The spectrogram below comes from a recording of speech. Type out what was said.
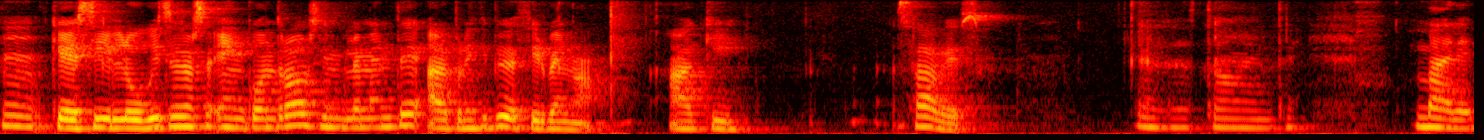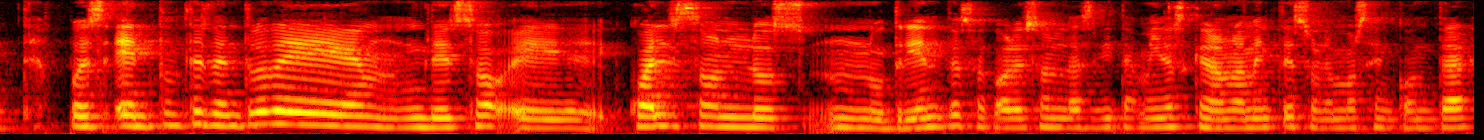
hmm. que si lo hubieses encontrado simplemente al principio decir, venga, aquí, ¿sabes? Exactamente. Vale, pues entonces dentro de, eso, eh, ¿cuáles son los nutrientes o cuáles son las vitaminas que normalmente solemos encontrar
